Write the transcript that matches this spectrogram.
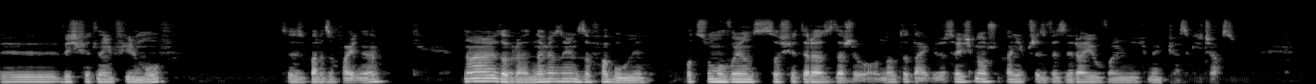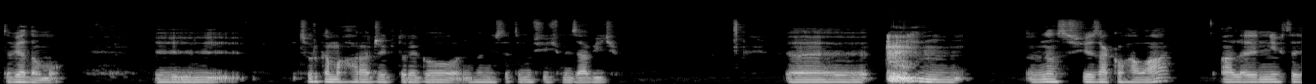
yy, wyświetleń filmów, co jest bardzo fajne. No ale dobra, nawiązując do fabuły, podsumowując co się teraz zdarzyło, no to tak, zostaliśmy oszukani przez Wezyra i uwolniliśmy piaski czasu. To wiadomo. Yy, córka Maharadży, którego no niestety musieliśmy zabić, yy, nas się zakochała, ale nie chce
